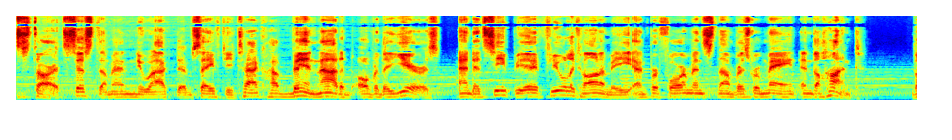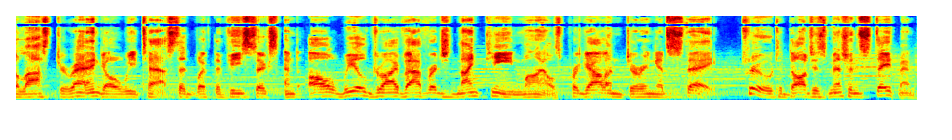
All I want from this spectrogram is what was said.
start system and new active safety tech have been added over the years, and its EPA fuel economy and performance numbers remain in the hunt. The last Durango we tested with the V6 and all-wheel drive averaged 19 miles per gallon during its stay. True to Dodge's mission statement,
